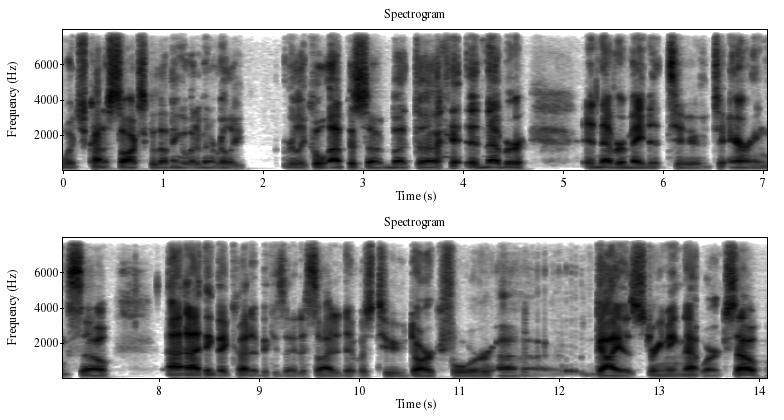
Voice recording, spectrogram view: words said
which kind of sucks because I think it would have been a really, really cool episode, but uh, it never, it never made it to to airing. So and I think they cut it because they decided it was too dark for uh, Gaia's streaming network. So,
